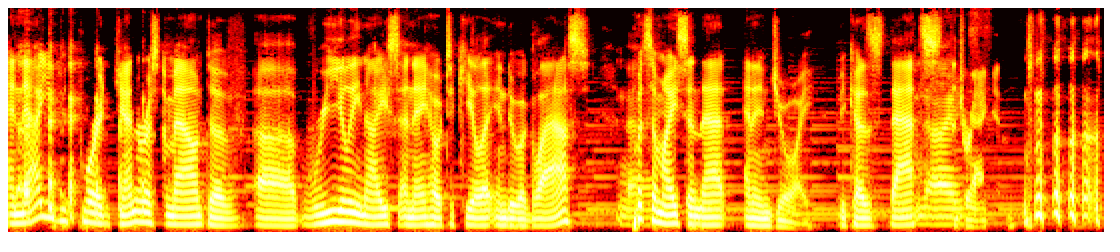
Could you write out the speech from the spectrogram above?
and now you just pour a generous amount of uh, really nice anejo tequila into a glass, nice. put some ice in that, and enjoy because that's nice. the dragon.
